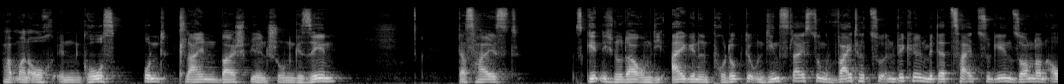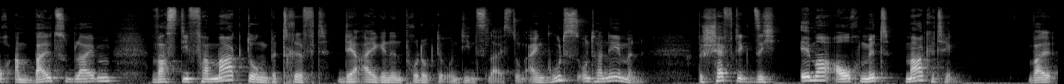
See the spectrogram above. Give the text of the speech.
Hat man auch in groß- und kleinen Beispielen schon gesehen. Das heißt, es geht nicht nur darum, die eigenen Produkte und Dienstleistungen weiterzuentwickeln, mit der Zeit zu gehen, sondern auch am Ball zu bleiben, was die Vermarktung betrifft der eigenen Produkte und Dienstleistungen. Ein gutes Unternehmen beschäftigt sich immer auch mit Marketing. Weil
